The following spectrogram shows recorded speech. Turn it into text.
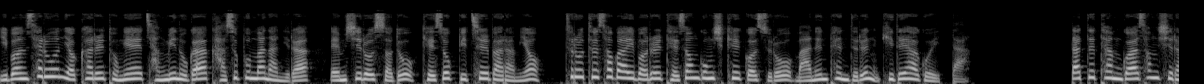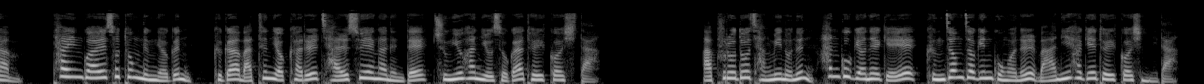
이번 새로운 역할을 통해 장민호가 가수뿐만 아니라 MC로서도 계속 빛을 발하며 트로트 서바이벌을 대성공시킬 것으로 많은 팬들은 기대하고 있다. 따뜻함과 성실함, 타인과의 소통 능력은 그가 맡은 역할을 잘 수행하는데 중요한 요소가 될 것이다. 앞으로도 장민호는 한국 연예계에 긍정적인 공헌을 많이 하게 될 것입니다.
